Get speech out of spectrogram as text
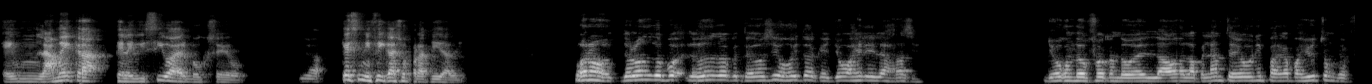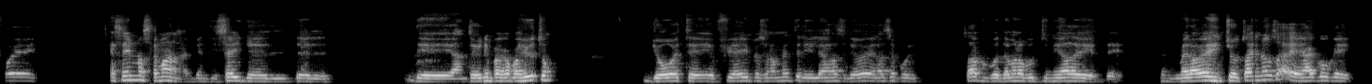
en la meca televisiva del boxeo. Yeah. ¿Qué significa eso para ti, David? Bueno, yo lo único, lo único que te doy es que yo bajé las gracias yo cuando fue, cuando la, la pelante yo vení para acá, para Houston, que fue esa misma semana, el 26 del, del de antes de venir para acá, para Houston, yo este, fui ahí personalmente, le di las gracias, le doy gracias por, ¿sabes? por darme la oportunidad de, de, de primera vez en Showtime, ¿no? ¿sabes? Es algo que,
